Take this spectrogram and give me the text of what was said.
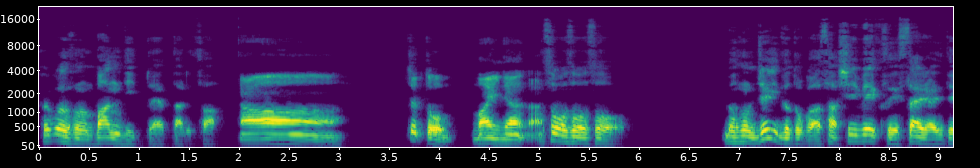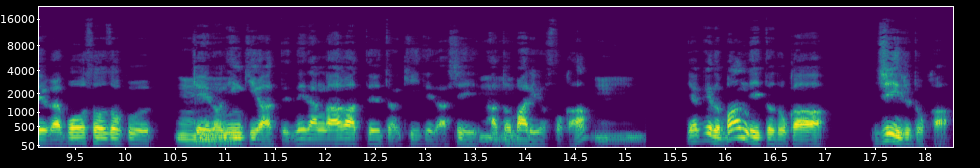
それこそそのバンディットやったりさ。あー。ちょっとマイナーな。そうそうそう。まあそのジェイドとかはさ、CBX にスタイルが似てるから暴走族系の人気があって値段が上がってるってのは聞いてたし、うんあとバリオスとか。うん。やけどバンディットとか、ジールとか、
